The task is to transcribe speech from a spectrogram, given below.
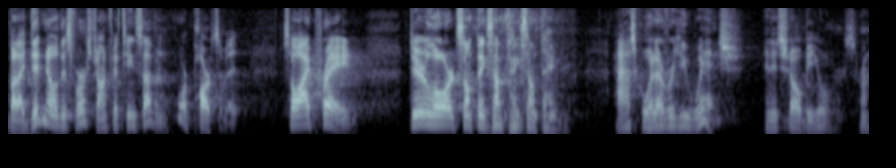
but I did know this verse, John 15, 7, or parts of it. So I prayed, Dear Lord, something, something, something. Ask whatever you wish, and it shall be yours, right?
